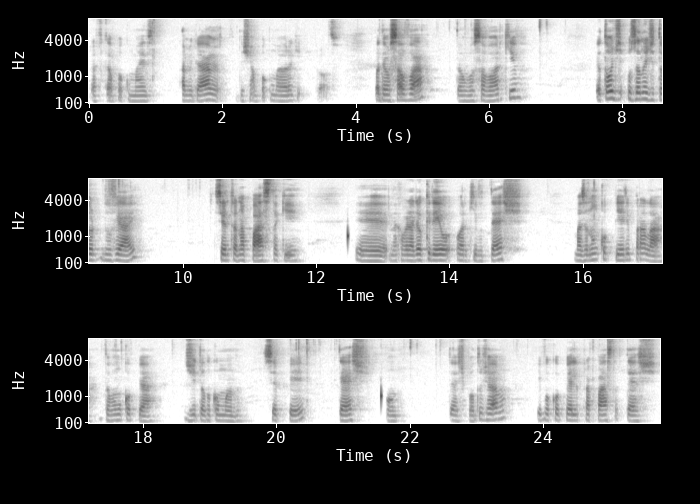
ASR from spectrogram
para ficar um pouco mais amigável, deixar um pouco maior aqui. Pronto. Podemos salvar. Então vou salvar o arquivo. Eu estou usando o editor do VI. Se eu entrar na pasta aqui, é, na verdade eu criei o, o arquivo teste, mas eu não copiei ele para lá. Então vamos copiar, digitando o comando cp teste.java e vou copiar ele para a pasta teste.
